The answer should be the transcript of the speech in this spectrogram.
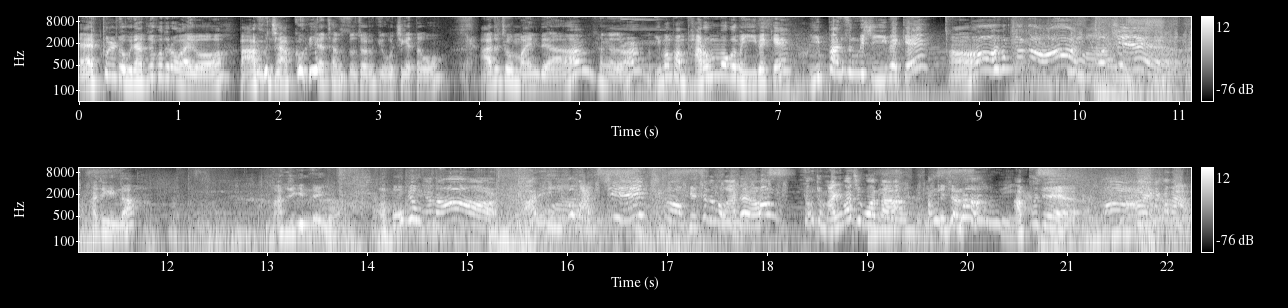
애플도 그냥 뚫고 들어가 이거. 바로 잡코리아 자소서 저렇게 고치겠다고. 아주 좋은 마인드야. 형님들. 이번 판 바로 먹으면 200개? 2판 승리시 200개? 아 형나다 이거지. 아직 있나? 아직 있네 이거. 어 형년아. 아니 이거 맞지? 지금 괜찮은 거 맞아요? 형형좀 많이 맞춘 것 같다 형 괜찮아? 아프지? 어 잠깐만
